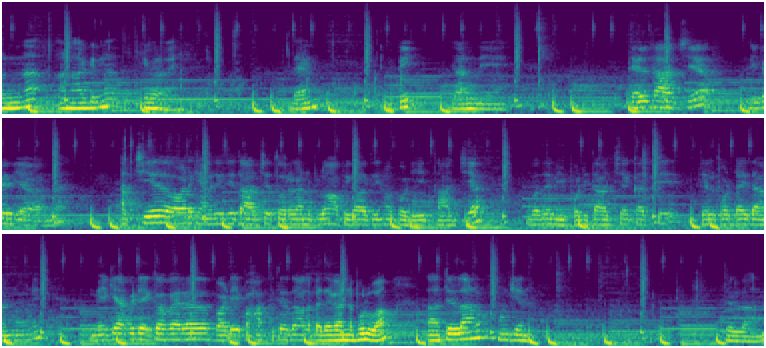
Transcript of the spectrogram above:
ඔන්න අනාගෙන ඉවරයි. දැන් අපි යන්නේ තෙල් තාච්චය ලිපෙතියාගන්න අච්චිය වට කැමති තාච්චය තොරගන්න පුළුව අපි ගවතින පොඩි තාච්චය බොද මේ පොඩි තාච්චය කත්තේ තෙල් පොඩ්ඩයි දාන්න ඕනේ. මේක අපිට එකවැර බඩේ පහක්විත දාලා බැදගන්න පුළුවන්. තෙල්දාන්න හොන් කියන තෙල්දාන්න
